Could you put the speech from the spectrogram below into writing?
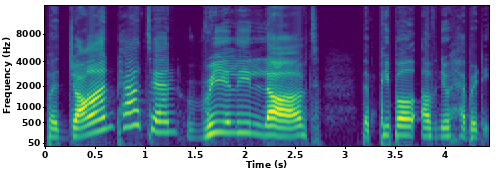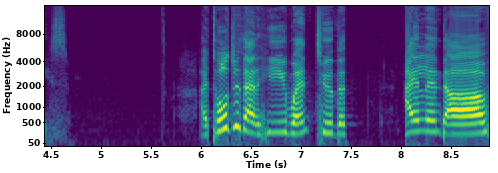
But John Paton really loved the people of New Hebrides. I told you that he went to the island of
